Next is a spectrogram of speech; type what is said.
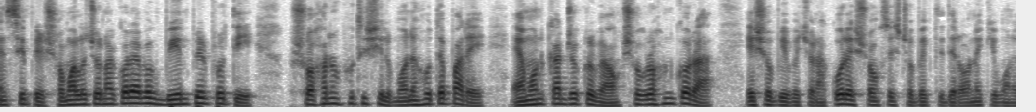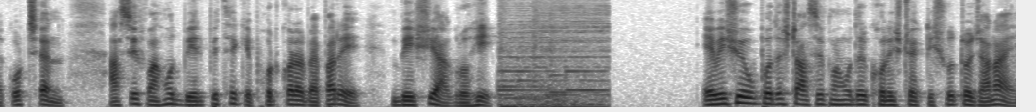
এনসিপির সমালোচনা করা এবং বিএনপির প্রতি সহানুভূতিশীল মনে হতে পারে এমন কার্যক্রমে অংশগ্রহণ করা, এসব বিবেচনা করে সংশ্লিষ্ট ব্যক্তিদের অনেকে মনে করছেন আসিফ মাহমুদ বিএনপি থেকে ভোট করার ব্যাপারে বেশি আগ্রহী। এ বিষয়ে উপদেষ্টা আসিফ মাহমুদের ঘনিষ্ঠ একটি সূত্র জানায়,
